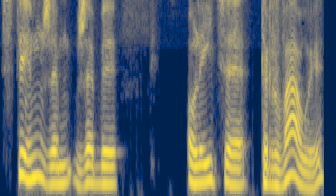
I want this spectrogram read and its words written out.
z tym, że żeby olejce trwały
